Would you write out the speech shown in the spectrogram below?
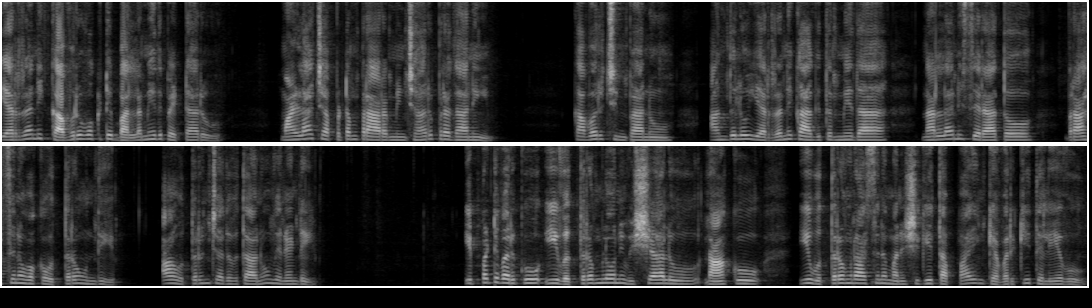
ఎర్రని కవరు ఒకటి బల్ల మీద పెట్టారు. మళ్ళా చెప్పటం ప్రారంభించారు ప్రధాని. కవరు చింపాను. అందులో ఎర్రని కాగితం మీద నల్లని సిరాతో వ్రాసిన ఒక ఉత్తరం ఉంది. ఆ ఉత్తరం చదువుతాను వినండి. ఇప్పటి వరకు ఈ ఉత్తరంలోని విషయాలు నాకు ఈ ఉత్తరం రాసిన మనిషికి తప్ప ఇంకెవరికీ తెలియవు.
